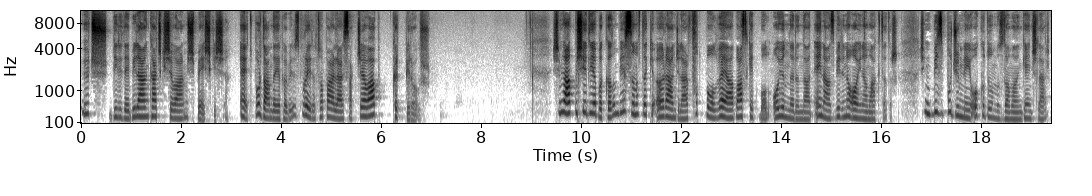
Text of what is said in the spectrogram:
3 dili de bilen kaç kişi varmış? 5 kişi. Evet buradan da yapabiliriz. Burayı da toparlarsak cevap 41 olur. Şimdi 67'ye bakalım. Bir sınıftaki öğrenciler futbol veya basketbol oyunlarından en az birini oynamaktadır. Şimdi biz bu cümleyi okuduğumuz zaman gençler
